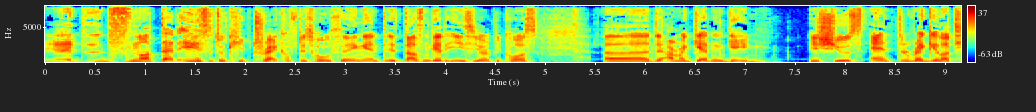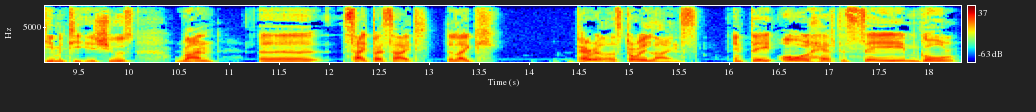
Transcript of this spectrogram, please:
it's not that easy to keep track of this whole thing, and it doesn't get easier because uh, the Armageddon game issues and the regular TMNT issues run uh, side by side. They're like parallel storylines, and they all have the same goal.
